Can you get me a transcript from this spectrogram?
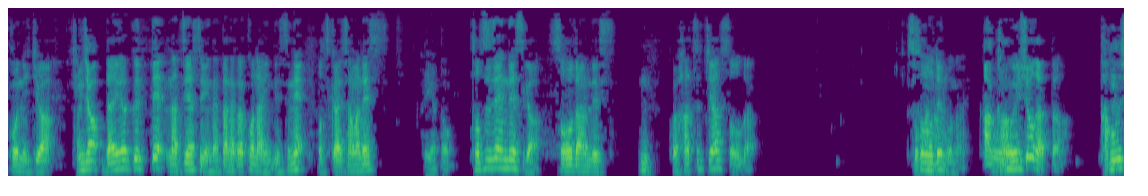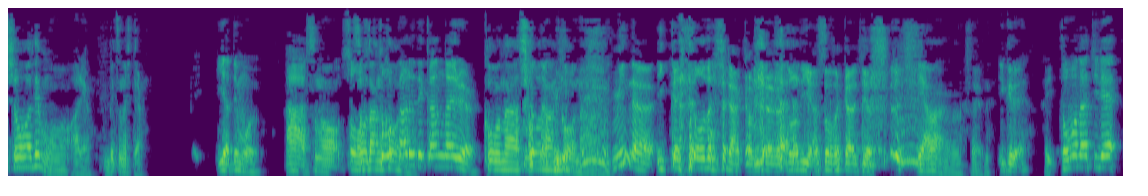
こんにちは。こんにちは。大学って夏休みなかなか来ないんですね。お疲れ様です。ありがと突然ですが、相談です。うん。これ初チア相談。う。そうでもない。あ、花粉症があった？花粉症はでも、あれやん。別の人やん。いや、でも、ああ、その、相談コーナー。トータルで考えるやろ。コーナー、相談コーナー。みんな一回相談しなあかんみたいなノリや、そんな感じや。いや、まあ、うんそうやね。いくで。はい友達で、し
